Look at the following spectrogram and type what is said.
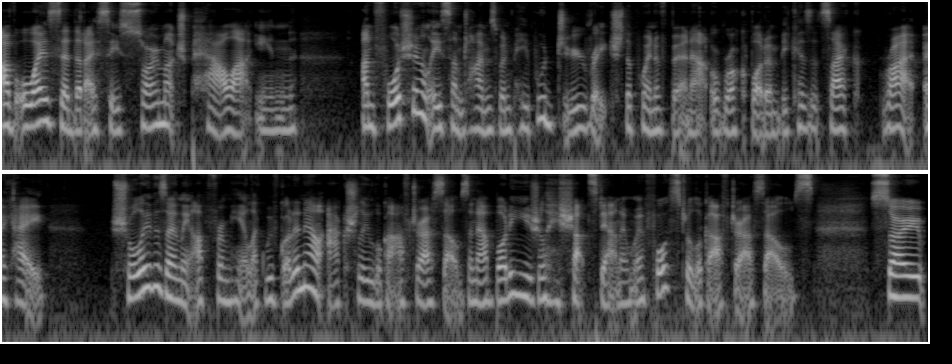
I've always said that I see so much power in, unfortunately, sometimes when people do reach the point of burnout or rock bottom, because it's like, right, okay, surely there's only up from here. Like we've got to now actually look after ourselves, and our body usually shuts down and we're forced to look after ourselves. So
